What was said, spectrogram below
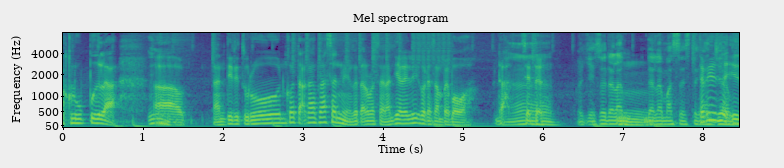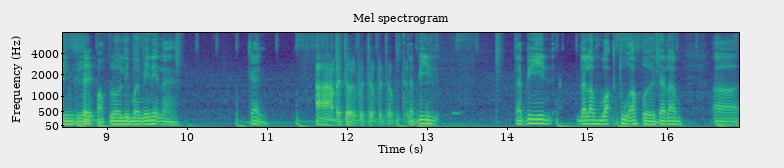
Aku lupa lah. Mm. uh, Nanti dia turun. Kau tak akan perasan ni Kau tak perasan? Nanti alih-alih kau dah sampai bawah. Dah settle. Okay, so dalam dalam masa setengah Tapi jam it- hingga it- 45 minit lah. Kan? Ah betul betul betul betul. Tapi tapi dalam waktu apa? Dalam uh,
